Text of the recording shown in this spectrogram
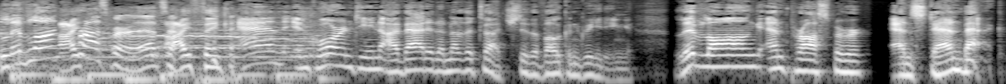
Live long, I- and prosper. That's right. I think And in quarantine, I've added another touch to the Vulcan greeting. Live long and prosper and stand back.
